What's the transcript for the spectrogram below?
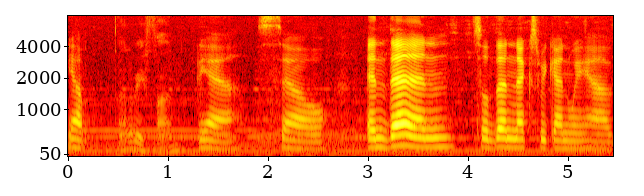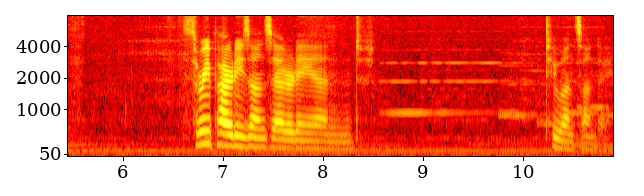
Yep. That'll be fun. Yeah. So, and then, so then next weekend we have three parties on Saturday and two on Sunday.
